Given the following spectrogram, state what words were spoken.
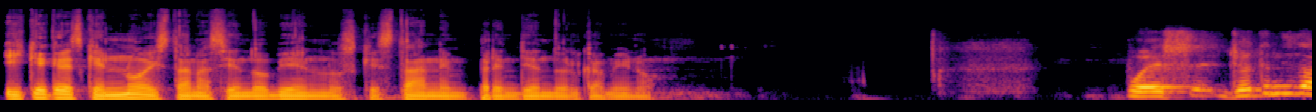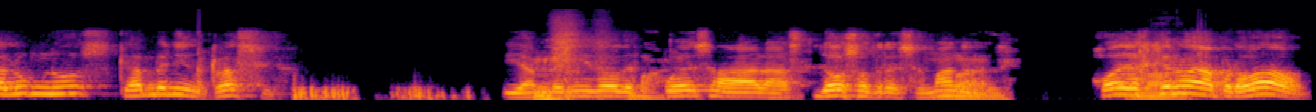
¿Y qué crees que no están haciendo bien los que están emprendiendo el camino? Pues yo he tenido alumnos que han venido a clase y han venido después a las dos o tres semanas. Joder, es que no he aprobado.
